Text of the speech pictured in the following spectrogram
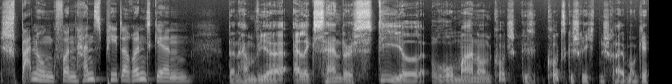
Spannung von Hans-Peter Röntgen. Dann haben wir Alexander Steele, Romane und Kurz Kurzgeschichten schreiben. Okay,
